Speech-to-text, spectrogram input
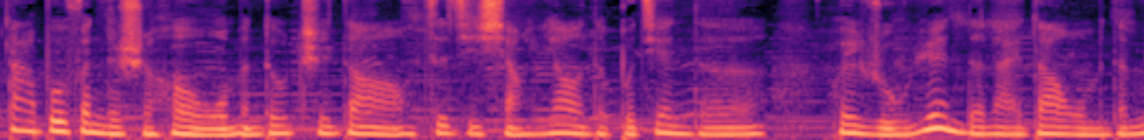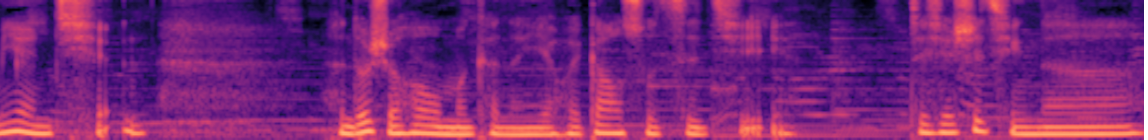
大部分的时候，我们都知道自己想要的，不见得会如愿的来到我们的面前。很多时候，我们可能也会告诉自己，这些事情呢，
